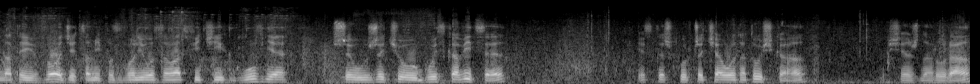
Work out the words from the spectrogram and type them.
na tej wodzie, co mi pozwoliło załatwić ich głównie przy użyciu błyskawicy. Jest też kurcze ciało tatuśka, księżna rura.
